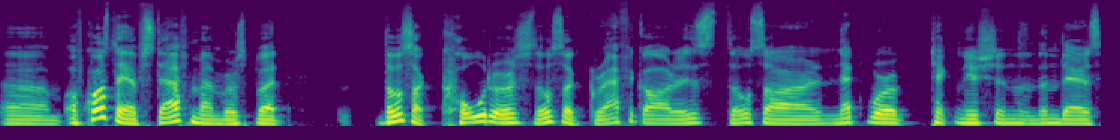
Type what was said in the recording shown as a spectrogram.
um, of course, they have staff members, but those are coders, those are graphic artists, those are network technicians, and then there's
